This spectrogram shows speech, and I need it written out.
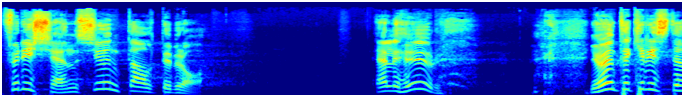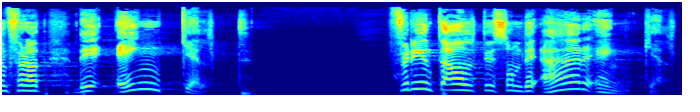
För det känns ju inte alltid bra. Eller hur? Jag är inte kristen för att det är enkelt. För det är inte alltid som det är enkelt.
